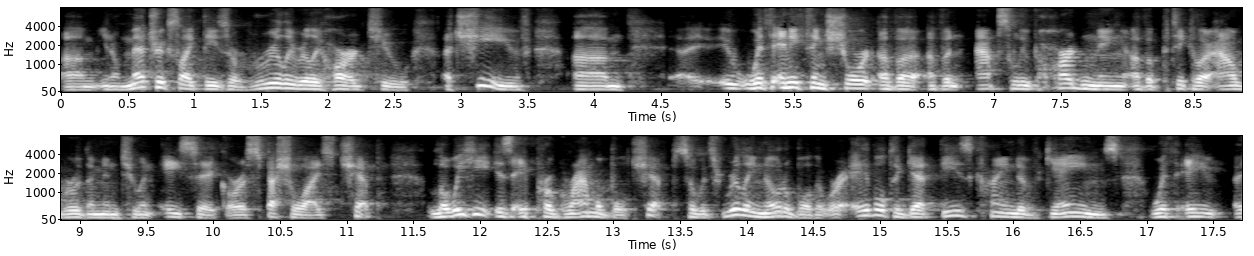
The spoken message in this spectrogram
Um, you know, metrics like these are really, really hard to achieve. Um, uh, with anything short of, a, of an absolute hardening of a particular algorithm into an ASIC or a specialized chip. Loihi is a programmable chip. So it's really notable that we're able to get these kind of gains with a, a,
